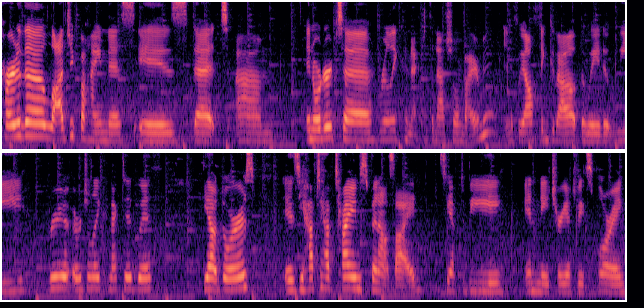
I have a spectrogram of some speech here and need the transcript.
part of the logic behind this is that um, in order to really connect with the natural environment, and if we all think about the way that we originally connected with the outdoors, is you have to have time spent outside. So you have to be in nature, you have to be exploring.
